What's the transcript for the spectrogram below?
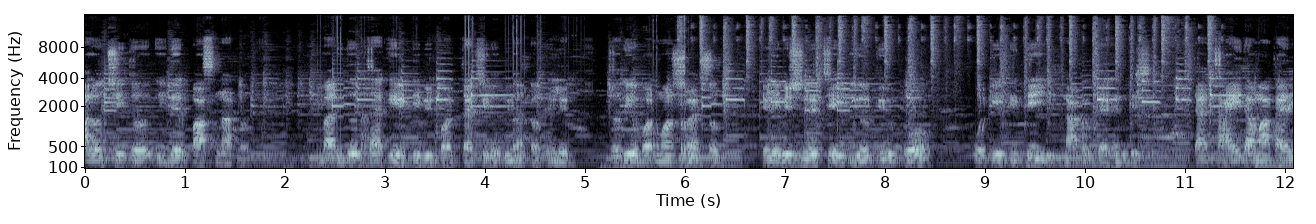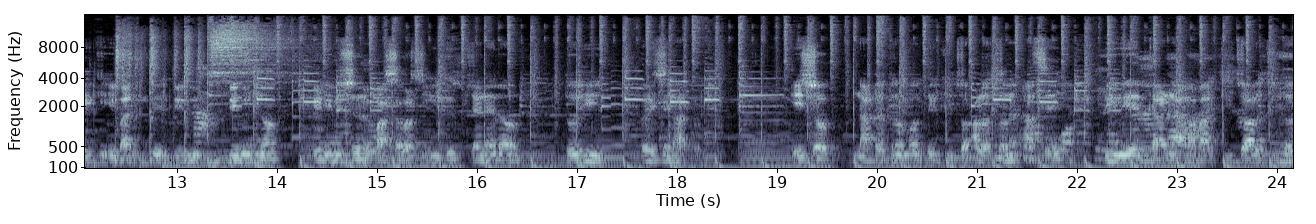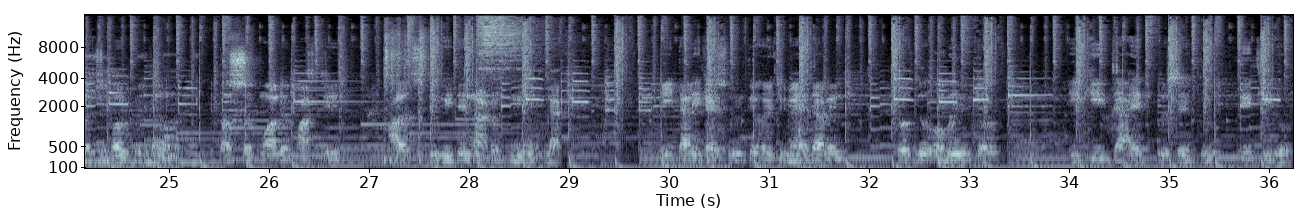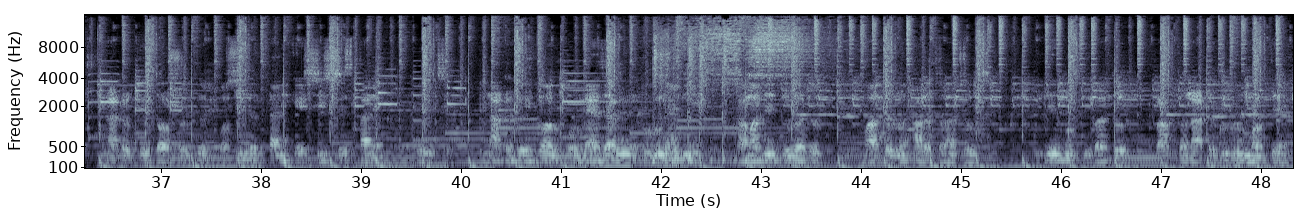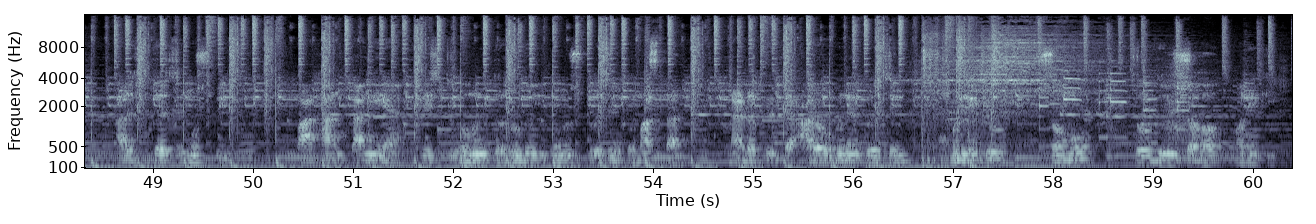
আলোচিত ঈদের পাঁচ নাটক। বা ঈদুল থাকে টিভি পর্দায় ছিল নাটক এলে যদিও বর্তমান সময় টেলিভিশনের চেয়ে ইউটিউব ও ওটিটিতেই নাটক দেখেন বেশি। যার চাহিদা মাথায় রেখে এবার ঈদের বিভিন্ন টেলিভিশনের পাশাপাশি ইউটিউব চ্যানেলও তৈরি হয়েছে নাটক। এইসব নাটকের মধ্যে কিছু আলোচনা আছে বিয়ের কারণে আবার কিছু আলোচিত হচ্ছে গল্প দর্শক মহলের পাঁচটি আলোচিত ঈদের নাটক নিয়ে লেখা এই তালিকায় শুরুতে হয়েছে মেহজাবিন চৌদ্দ অভিনীত, ইকি জাহেদ পুরুষের তিথিও নাটকের দর্শকদের পছন্দের তালিকায় শীর্ষস্থানে রয়েছে। নাটকের গল্প মেহজাবিন অভিনয় নিয়ে সামাজিক যোগাযোগ মাধ্যমে আলোচনা চলছে। ঈদের মুক্তিপ্রাপ্ত প্রাপ্ত নাটকগুলোর মধ্যে আলোচিত হয়েছে মুশফিক, পাঠান কানিয়া দৃষ্টি অভিনীত রুবেল অনুষ পরিচালিত মাস্তান। নাটকটিতে আরও অভিনয় করেছেন মনিটু সমু চৌধুরী সহ অনেকেই।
